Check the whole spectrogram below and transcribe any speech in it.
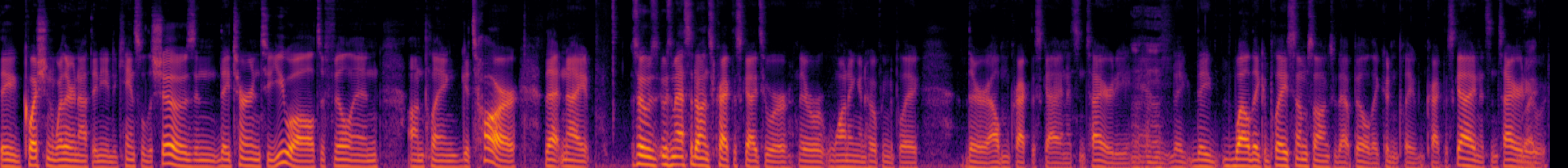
they questioned whether or not they needed to cancel the shows, and they turned to you all to fill in on playing guitar that night. So it was, it was Mastodon's Crack the Skye tour. They were wanting and hoping to play their album Crack the Skye in its entirety. And mm-hmm. they, they while they could play some songs without Bill, they couldn't play Crack the Skye in its entirety Right.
